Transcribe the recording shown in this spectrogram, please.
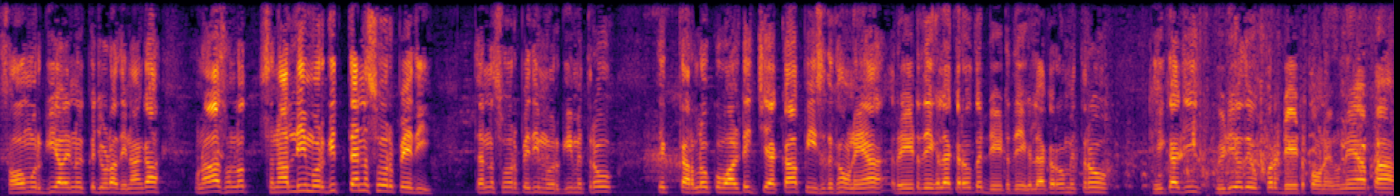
100 ਮੁਰਗੀ ਵਾਲੇ ਨੂੰ ਇੱਕ ਜੋੜਾ ਦੇਣਾਗਾ। ਹੁਣ ਆਹ ਸੁਣ ਲਓ, ਸਨਾਲੀ ਮੁਰਗੀ 300 ਰੁਪਏ ਦੀ 300 ਰੁਪਏ ਦੀ ਮੁਰਗੀ ਮਿੱਤਰੋ। ਤੇ ਕਰ ਲਓ ਕੁਆਲਿਟੀ ਚੈੱਕ ਆ ਪੀਸ ਦਿਖਾਉਣੇ ਆ। ਰੇਟ ਦੇਖ ਲਿਆ ਕਰੋ ਤੇ ਡੇਟ ਦੇਖ ਲਿਆ ਕਰੋ ਮਿੱਤਰੋ। ਠੀਕ ਆ ਜੀ ਵੀਡੀਓ ਦੇ ਉੱਪਰ ਡੇਟ ਪਾਉਣੇ ਹੁੰਨੇ ਆ ਆਪਾਂ।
